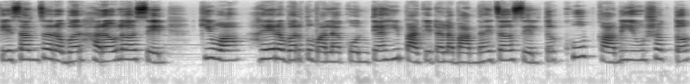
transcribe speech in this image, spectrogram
केसांचं रबर हरवलं असेल किंवा हे रबर तुम्हाला कोणत्याही पाकिटाला बांधायचं असेल तर खूप कामी येऊ शकतं.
